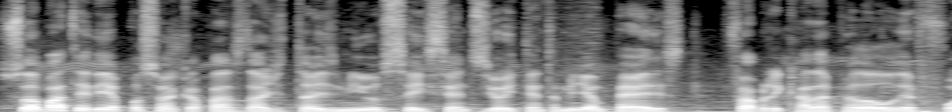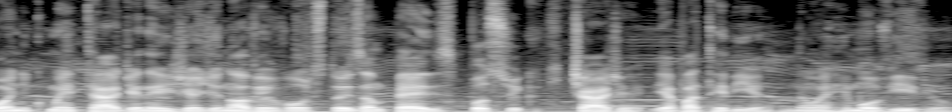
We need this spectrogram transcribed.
Sua bateria possui uma capacidade de 3.680 mAh, fabricada pela Ulefone com uma entrada de energia de 9V 2A, possui quick charger e a bateria não é removível.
